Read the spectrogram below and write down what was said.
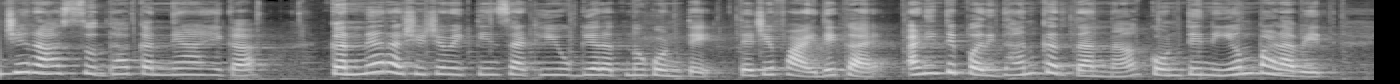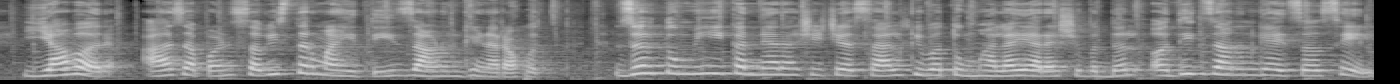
तुमची राससुद्धा कन्या आहे का? कन्या राशीच्या व्यक्तींसाठी योग्य रत्न कोणते? त्याचे फायदे काय? आणि ते परिधान करताना कोणते नियम पाळावेत? यावर आज आपण सविस्तर माहिती जाणून घेणार आहोत. जर तुम्ही ही कन्या राशीचे असाल किंवा तुम्हाला या राशीबद्दल अधिक जाणून घ्यायचं असेल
